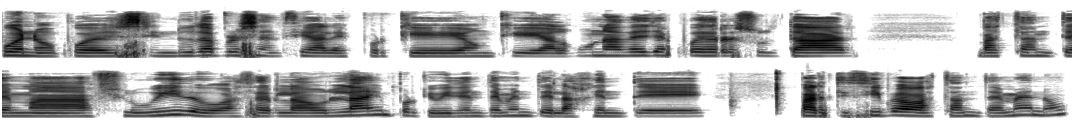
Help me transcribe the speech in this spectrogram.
Bueno, pues sin duda presenciales, porque aunque alguna de ellas puede resultar bastante más fluido hacerla online, porque evidentemente la gente participa bastante menos,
